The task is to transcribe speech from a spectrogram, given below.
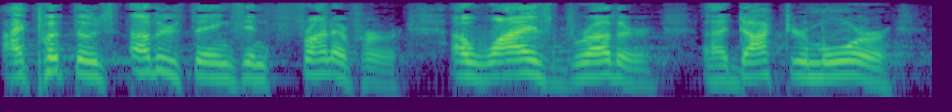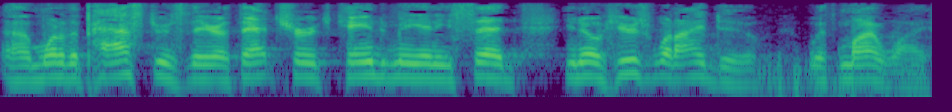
I put those other things in front of her. A wise brother, uh, Dr. Moore, um, one of the pastors there at that church, came to me and he said, You know, here's what I do with my wife.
